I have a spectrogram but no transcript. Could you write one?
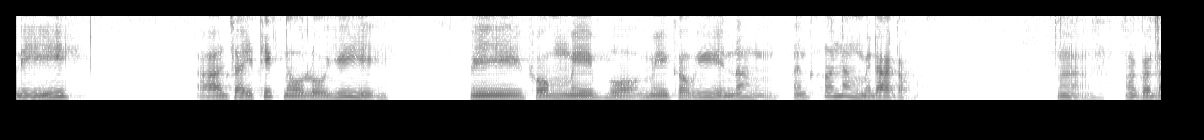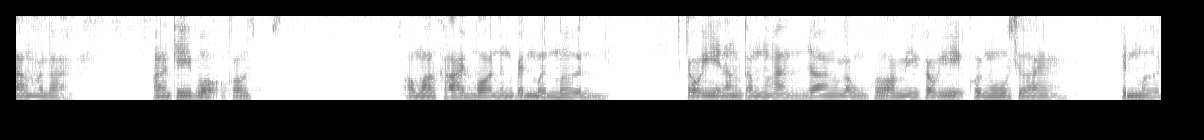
หนีอาศัยเทคโนโลยี มีผมมีโบมีเก้าอี้นั่ง มันก็นั่งไม่ได้หรอกอ่ามันก็นั่งไม่ได้บางทีโบเขาเอามาขายโบหนึ่งเป็นหมื่นหมื่นเก้าอี้นั่งทำงาน อย่างหลวงพ่อมีเก้าอี้คนหมูเชื่อเป็นหมื่น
